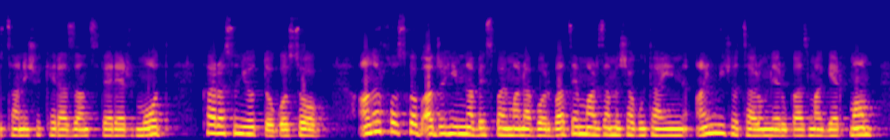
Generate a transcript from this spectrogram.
ցուցանիշը քերազանցվեր էր մոտ 47%-ով։ Անոր խոսքով ԱԺ հիմնապես պայմանավորված է մարզամշակութային այն միջոցառումներու կազմակերպմամբ,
